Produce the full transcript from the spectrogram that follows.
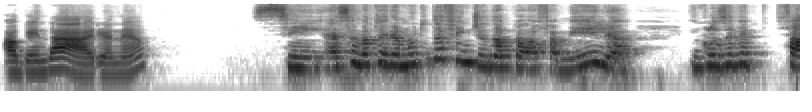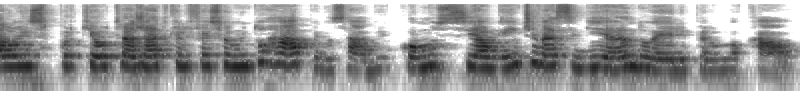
Alguém da área, né? Sim, essa é uma teoria muito defendida pela família. Inclusive, falam isso porque o trajeto que ele fez foi muito rápido, sabe? Como se alguém tivesse guiando ele pelo local.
